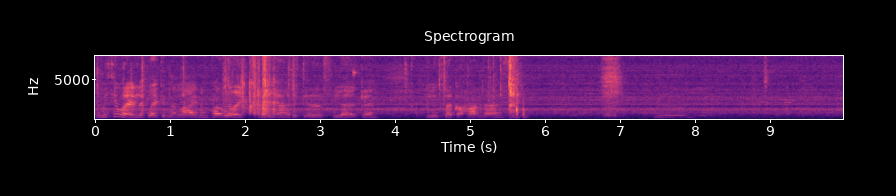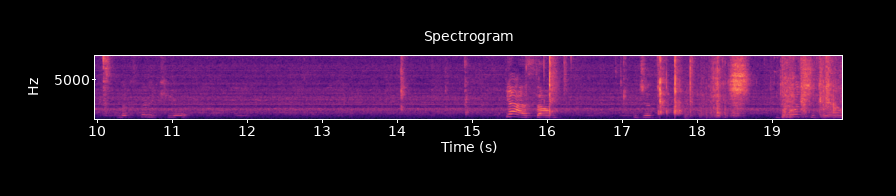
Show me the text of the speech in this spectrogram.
Let me see what I look like in the light. I'm probably like telling you how to do this look and it looks like a hot mess. Mm. Looks pretty cute. Yeah, so just do what you do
